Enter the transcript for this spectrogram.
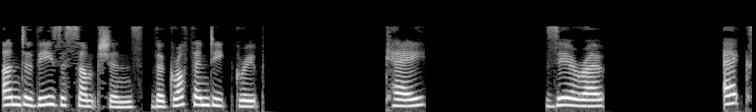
Under these assumptions, the Grothendieck group K 0 X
